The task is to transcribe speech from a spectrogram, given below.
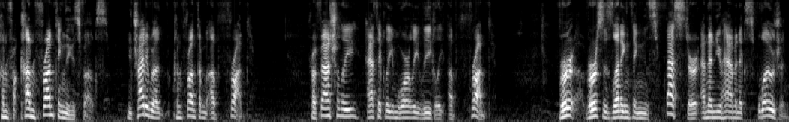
Conf- confronting these folks. You try to uh, confront them up front, professionally, ethically, morally, legally, up front, ver- versus letting things fester and then you have an explosion.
